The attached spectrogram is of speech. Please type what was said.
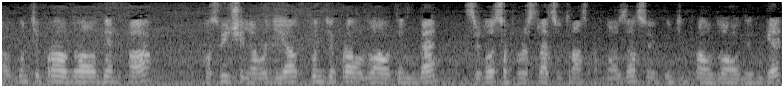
А в пункті правил 2.1а посвідчення водія, в пункті правил 2.1б свідоцтво про реєстрацію транспортного засобу, в пункті правил 2.1г е,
